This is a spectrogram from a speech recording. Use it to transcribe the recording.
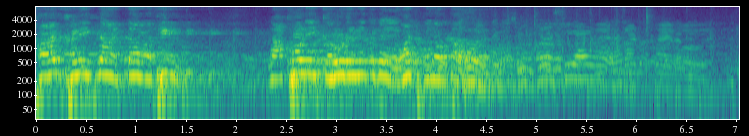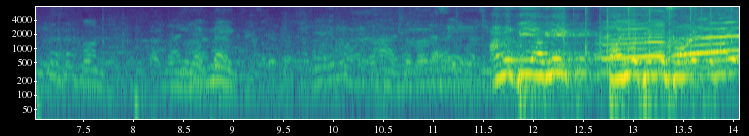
ખાણ ખનીજના અડ્ડામાંથી લાખોની કરોડોની તમે લોટ બનાવતા હોય. આનંદભાઈ યાજ્ઞિક તાળીઓથી એમનું સ્વાગત કરીએ.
